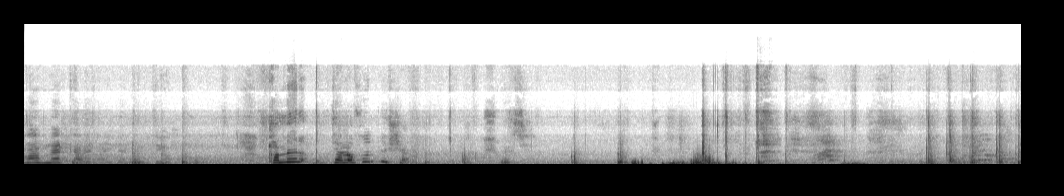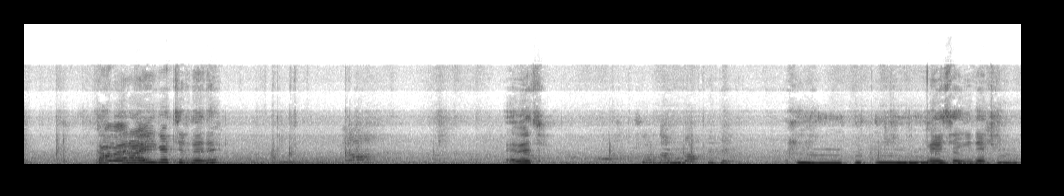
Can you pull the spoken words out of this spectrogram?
Tamam ver kamerayı ben. Kamera, telefon düşer. Kamerayı getir dedi. Evet. Şuradan baktı dedim. Neyse gidelim.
